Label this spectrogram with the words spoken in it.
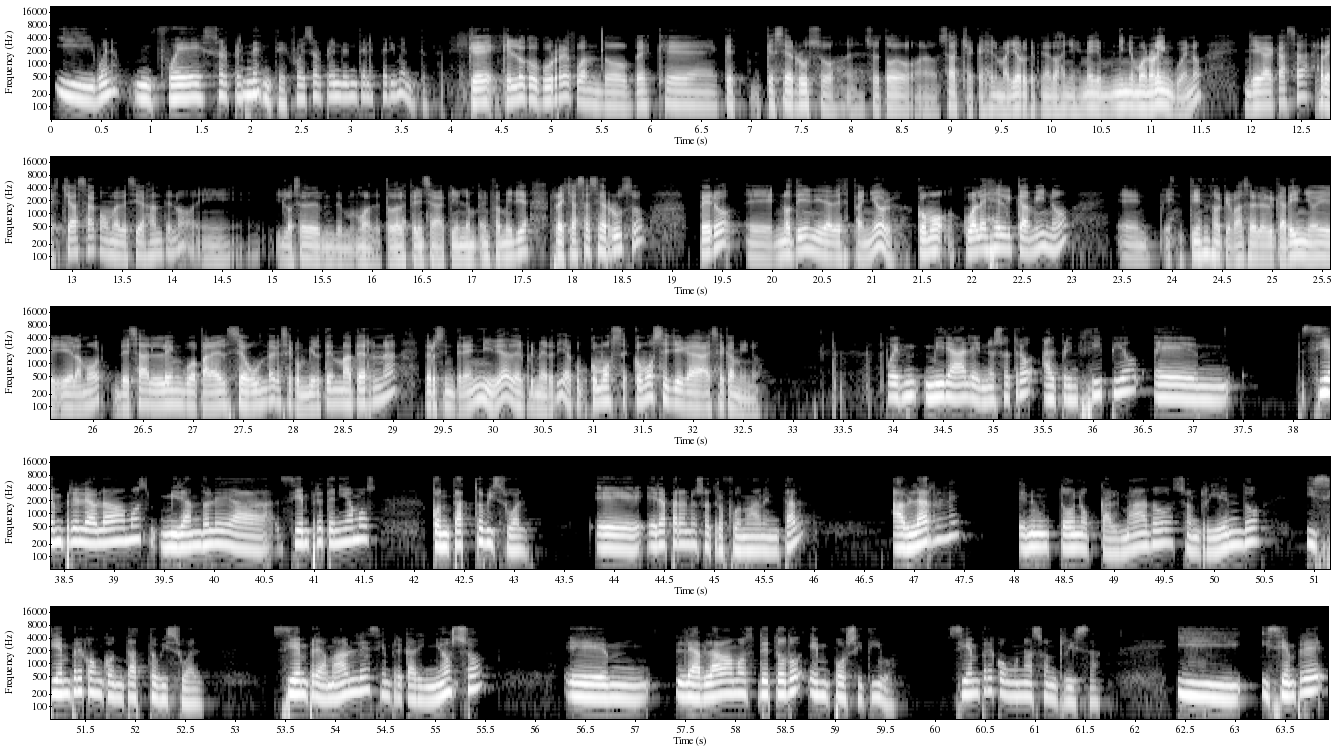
Y bueno, fue sorprendente, fue sorprendente el experimento. ¿Qué, es lo que ocurre cuando ves que, ese ruso, eh, sobre todo eh, Sacha, que es el mayor, que tiene dos años y medio, un niño monolingüe, ¿no? Llega a casa, rechaza, como me decías antes, ¿no? Y, lo sé de, toda la experiencia aquí en, familia, rechaza ese ruso, pero eh, no tiene ni idea de español. ¿Cómo, ¿Cuál es el camino? entiendo que va a ser el cariño y, el amor de esa lengua para él segunda que se convierte en materna, pero sin tener ni idea del primer día. ¿Cómo, se, llega a ese camino? Pues mira, Ale, nosotros al principio em, siempre le hablábamos mirándole a... siempre teníamos contacto visual. Eh, era para nosotros fundamental hablarle en un tono calmado, sonriendo y siempre con contacto visual siempre amable, siempre cariñoso. Em, le hablábamos de todo en positivo, siempre con una sonrisa. Y, siempre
